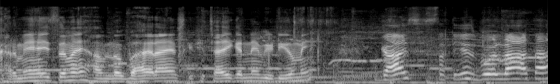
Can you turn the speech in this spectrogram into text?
घर में है इस समय। हम लोग बाहर आए हैं उसकी खिंचाई करने वीडियो में। गाइस सतीश बोल रहा था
